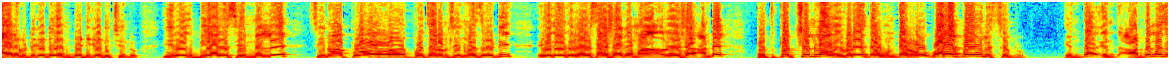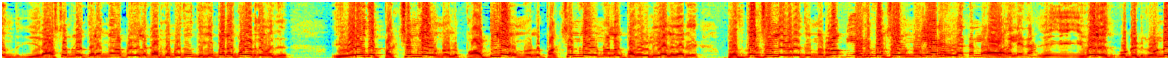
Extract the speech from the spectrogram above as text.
ఆయనకు టికెట్ ఎంపీ టికెట్ ఇచ్చిండ్రు. ఈరోజు బీఆర్ఎస్ ఎమ్మెల్యే శ్రీనివా పో పోచారం శ్రీనివాసరెడ్డి ఏదైతే వ్యవసాయ శాఖ మా వ్యవసాయ అంటే ప్రతిపక్షంలో ఎవరైతే ఉంటారో వాళ్ళకి పదవులు ఇస్తుండ్రు. ఎంత ఎంత అర్థమవుతుంది? ఈ రాష్ట్రంలో తెలంగాణ ప్రజలకు అర్థమవుతుంది దిలీప్ కూడా అర్థమవుతుంది. ఎవరైతే పక్షంలో ఉన్నోళ్ళు పార్టీలో ఉన్నోళ్ళు పక్షంలో ఉన్న వాళ్ళకి పదవులు ఇవ్వాలి కానీ ప్రతిపక్షంలో ఎవరైతే ఉన్నారో ప్రతిపక్షం ఉన్న వాళ్ళకు ఇవ్వలేదా? ఒకటి రెండో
